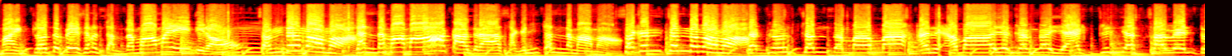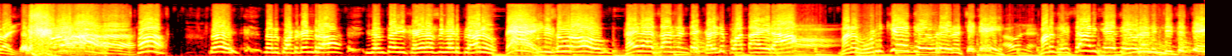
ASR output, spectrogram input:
మా ఇంట్లో వేసిన చందమామ ఏదిరా? చందమామ. చందమామ కాదురా సగం చందమామ. సగం చందమామ. సగం చందమామ అని అమాయకంగా యాక్టింగ్ చేస్తావేంట్రై? నన్ను కొట్టకండి రా ఇదంతా ఈ కైలాసం గారి ప్లాను కైలాసాన్ని అంటే కళ్ళు పోతాయిరా మన ఊరికే దేవుడైన చిచి అవును. మన దేశానికే దేవుడైన చిచి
